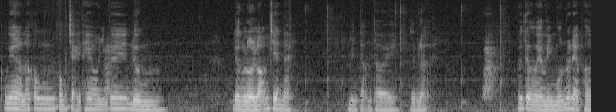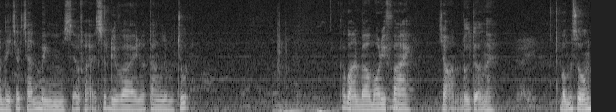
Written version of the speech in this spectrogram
Có nghĩa là nó không không chạy theo những cái đường đường lồi lõm trên này. Mình tạm thời dừng lại. Đối tượng này mình muốn nó đẹp hơn thì chắc chắn mình sẽ phải subdivide nó tăng lên một chút. Các bạn vào modify, chọn đối tượng này. Bấm xuống.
